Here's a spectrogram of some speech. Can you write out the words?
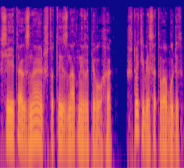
Все и так знают, что ты знатный выпивоха. Что тебе с этого будет?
